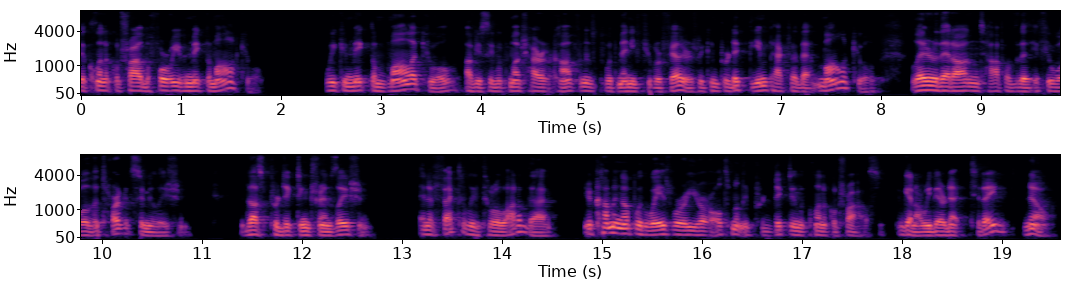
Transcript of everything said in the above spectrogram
the clinical trial before we even make the molecule. We can make the molecule, obviously, with much higher confidence, with many fewer failures. We can predict the impact of that molecule, layer that on top of the, if you will, the target simulation, thus predicting translation. And effectively, through a lot of that, you're coming up with ways where you're ultimately predicting the clinical trials. Again, are we there today? No.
